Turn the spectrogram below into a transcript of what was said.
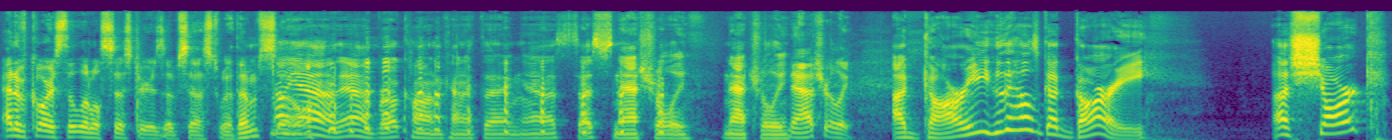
And of course, the little sister is obsessed with him. So Oh yeah, yeah, Brocon kind of thing. Yeah, that's that's naturally naturally. naturally, Agari? Who the hell's Gagari? A shark?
